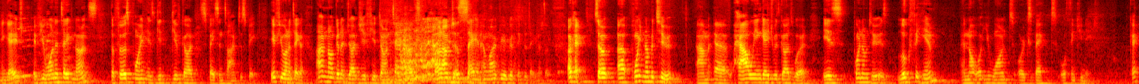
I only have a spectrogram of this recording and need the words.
engage. If you want to take notes, the first point is give, give God space and time to speak. If you want to take notes, I'm not going to judge if you don't take notes, but I'm just saying it might be a good thing to take notes of. Okay, so uh, point number two, um, uh, how we engage with God's word is point number two is look for Him and not what you want or expect or think you need. Okay?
